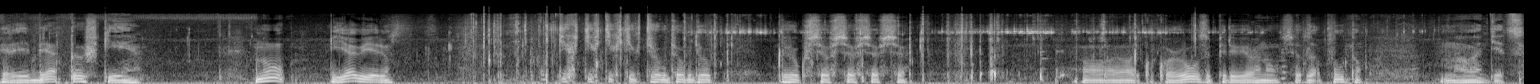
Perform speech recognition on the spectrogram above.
Ребятушки. Ну, я верю. Тихо, тихо, тихо, тихо, друг, друг, друг. Друг, все, все, все, все. Ой, кукурузу перевернул, все запутал. Молодец.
